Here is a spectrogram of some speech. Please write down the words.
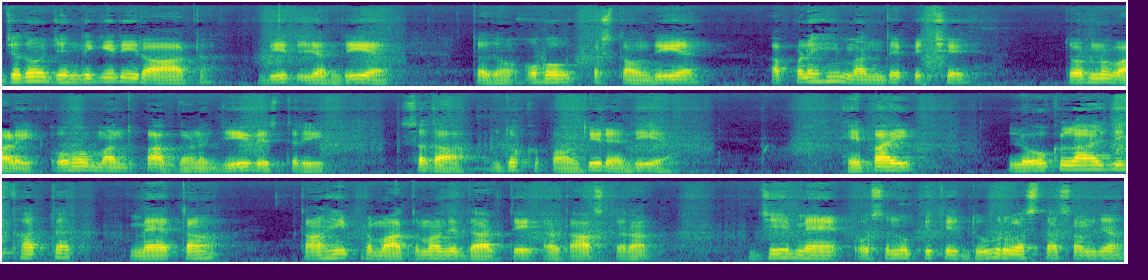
ਜਦੋਂ ਜ਼ਿੰਦਗੀ ਦੀ ਰਾਤ ਬੀਤ ਜਾਂਦੀ ਹੈ, ਤਦੋਂ ਉਹ ਪਛਤਾਉਂਦੀ ਹੈ। ਆਪਣੇ ਹੀ ਮਨ ਦੇ ਪਿੱਛੇ ਤੁਰਨ ਵਾਲੀ ਉਹ ਮੰਦ ਭਾਗਣ ਜੀਵ ਇਸਤਰੀ ਸਦਾ ਦੁੱਖ ਪਾਉਂਦੀ ਰਹਿੰਦੀ ਹੈ। हे ਭਾਈ, ਲੋਕ ਲਾਜ ਦੀ ਖਾਤਰ ਮੈਂ ਤਾਂ ਤਾਂ ਹੀ ਪ੍ਰਮਾਤਮਾ ਦੇ ਦਰ ਤੇ ਅਰਦਾਸ ਕਰਾਂ, ਜੇ ਮੈਂ ਉਸ ਨੂੰ ਕਿਤੇ ਦੂਰ ਵਸਤਾ ਸਮਝਾਂ,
